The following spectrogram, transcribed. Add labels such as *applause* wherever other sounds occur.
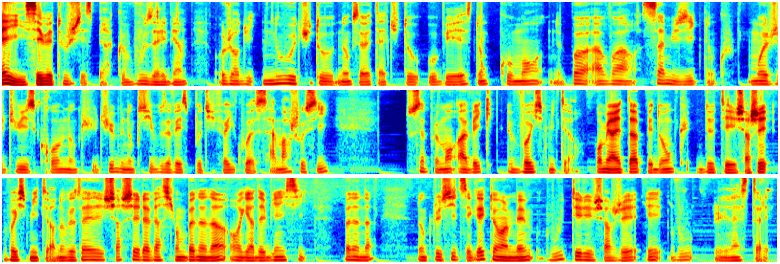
Hey, salut à tous, j'espère que vous allez bien. Aujourd'hui, nouveau tuto, donc ça va être un tuto OBS, donc comment ne pas avoir sa musique. Donc moi j'utilise Chrome, donc YouTube, donc si vous avez Spotify ou quoi, ça marche aussi. Tout simplement avec VoiceMeter. Première étape est donc de télécharger VoiceMeter. Donc vous allez chercher la version Banana, regardez bien ici, Banana. Donc le site c'est exactement le même, vous téléchargez et vous l'installez.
